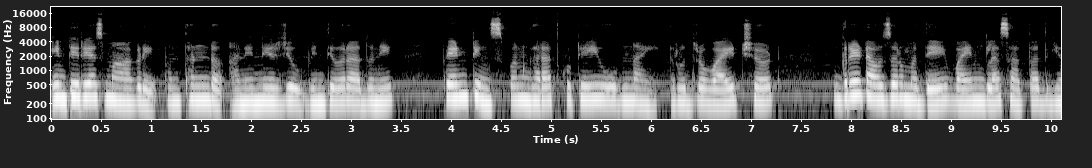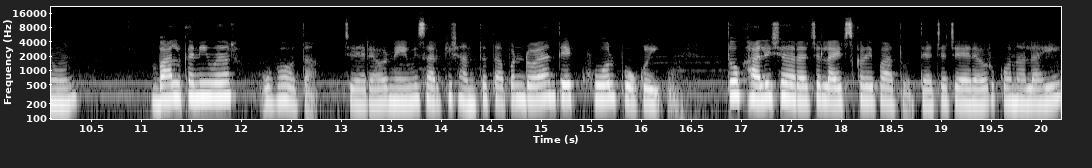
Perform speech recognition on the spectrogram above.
इंटिरियर्स महागडे पण थंड आणि निर्जीव भिंतीवर आधुनिक पेंटिंग्स पण घरात कुठेही उब नाही. रुद्र व्हाईट शर्ट ग्रे ट्राउझरमध्ये वाईन ग्लास हातात घेऊन बाल्कनीवर उभा होता. चेहऱ्यावर नेहमीसारखी शांतता पण डोळ्यांत एक खोल पोकळी. तो खाली शहराच्या लाईट्सकडे पाहतो. त्याच्या चेहऱ्यावर कोणालाही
